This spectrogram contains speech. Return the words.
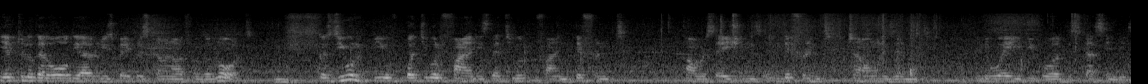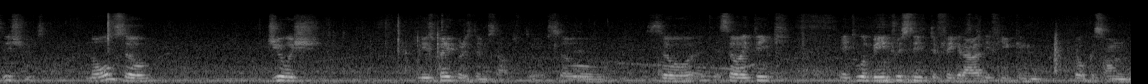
You have to look at all the other newspapers coming out from the north, because you will you, what you will find is that you will find different conversations and different tones and in the way people are discussing these issues, and also Jewish newspapers themselves too. So, so, so I think it will be interesting to figure out if you can focus on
